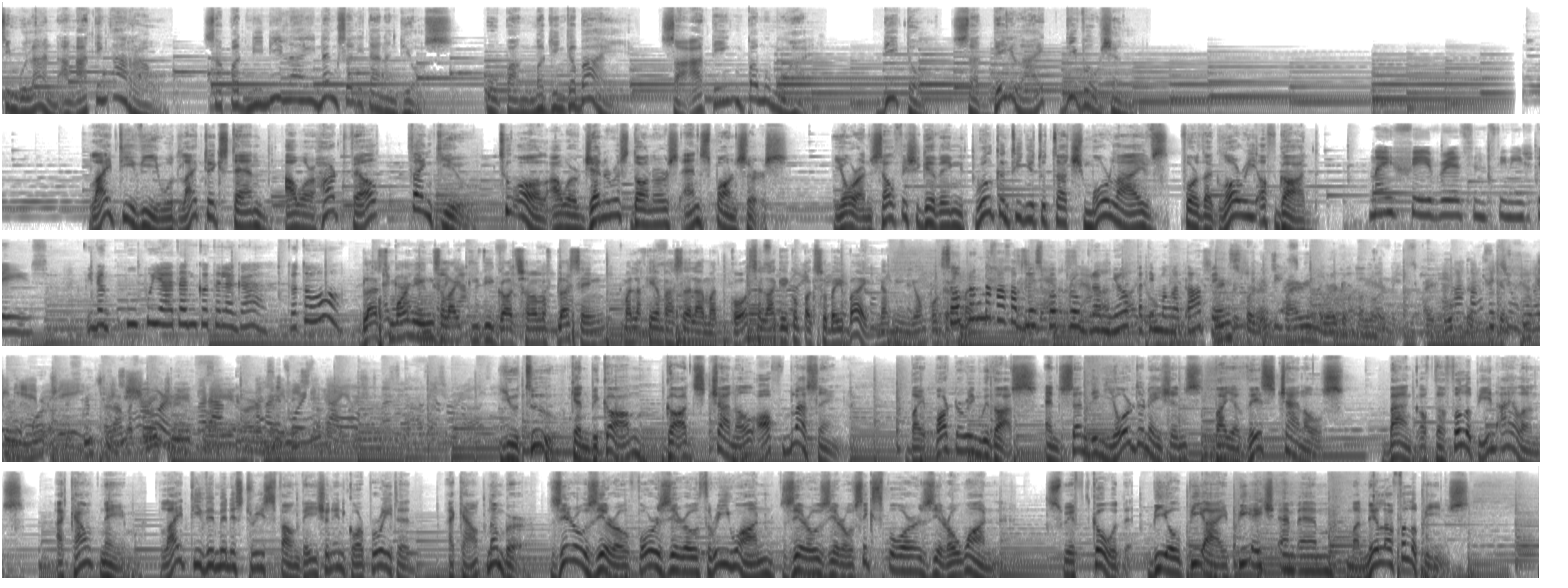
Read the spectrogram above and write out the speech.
simulan ang ating araw sa pagninilay ng salita ng Diyos upang maging gabay sa ating pamumuhay dito sa Daylight Devotion. Light TV would like to extend our heartfelt thank you to all our generous donors and sponsors. Your unselfish giving will continue to touch more lives for the glory of God. My favorite since teenage days. Pinagpupuyatan ko talaga. Totoo. Blessed morning sa Light TV God's Channel of Blessing. Malaki ang pasalamat ko sa lagi kong pagsubaybay ng inyong programa. Sobrang nakaka-bless po program nyo, pati mga Thanks topics. for the inspiring word of the Lord. I hope that you can feature more of the preaching Sure, marami kasi morning kaya. You too can become God's channel of blessing by partnering with us and sending your donations via these channels. Bank of the Philippine Islands. Account name Light TV Ministries Foundation Incorporated. Account number 004031006401. Swift code BOPI PHMM Manila, Philippines.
